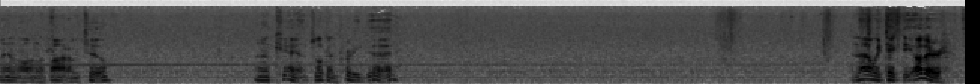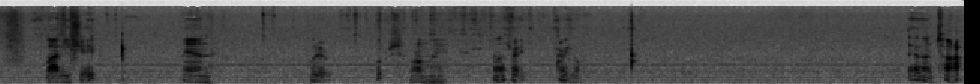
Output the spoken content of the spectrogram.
And along the bottom too. Okay, it's looking pretty good. And now we take the other body shape and put it, oops, wrong way. Oh, that's right. There we go. Put that on top.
